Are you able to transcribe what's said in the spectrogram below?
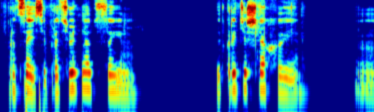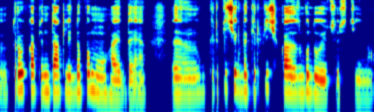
В процесі працюють над цим. Відкриті шляхи. Тройка пентаклей, допомога йде. Е, Кирпичик до кирпичика збудують цю стіну.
